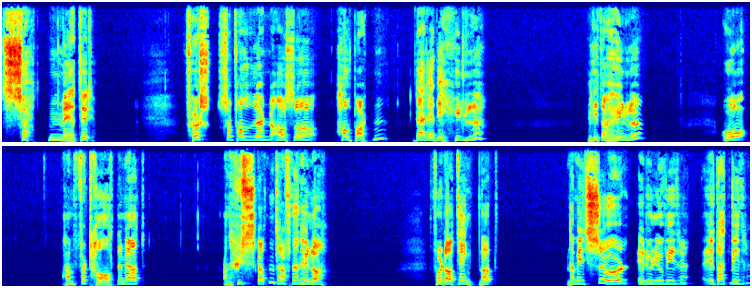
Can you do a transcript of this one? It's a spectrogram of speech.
17 meter. Først så faller den altså halvparten, der er det hylle, en lita hylle, og han fortalte meg at han husker at han traff den hylla, for da tenkte han at Nei, men søren, jeg ruller jo videre, jeg detter videre.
